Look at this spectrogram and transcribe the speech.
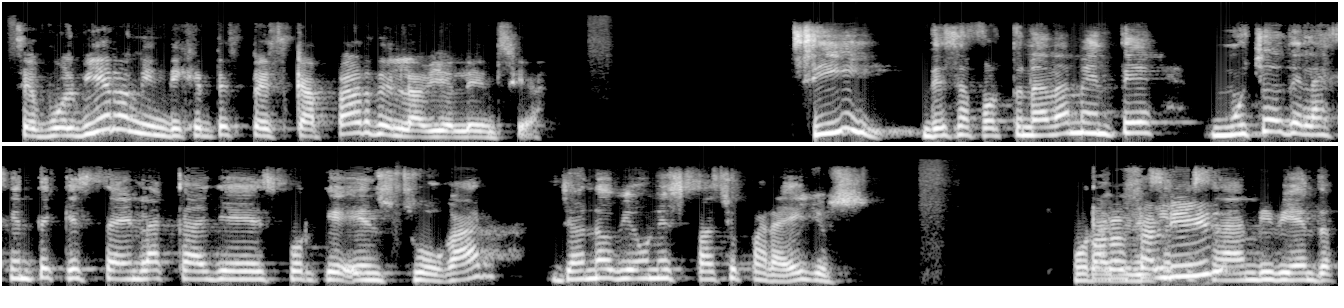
se volvieron indigentes para escapar de la violencia. Sí, desafortunadamente, mucha de la gente que está en la calle es porque en su hogar ya no había un espacio para ellos. para salir. Que estaban viviendo.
